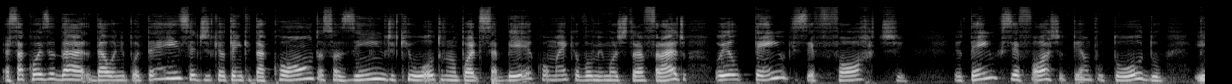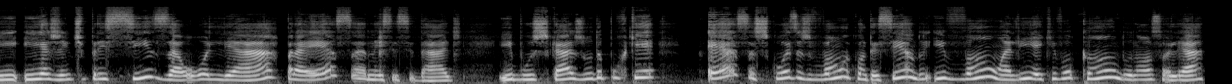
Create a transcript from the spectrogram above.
essa coisa da, da onipotência, de que eu tenho que dar conta sozinho, de que o outro não pode saber como é que eu vou me mostrar frágil, ou eu tenho que ser forte, eu tenho que ser forte o tempo todo, e, e a gente precisa olhar para essa necessidade e buscar ajuda, porque essas coisas vão acontecendo e vão ali equivocando o nosso olhar.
